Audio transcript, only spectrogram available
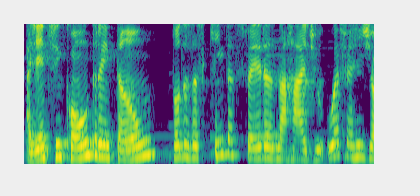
A gente se encontra, então, todas as quintas-feiras na rádio UFRJ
